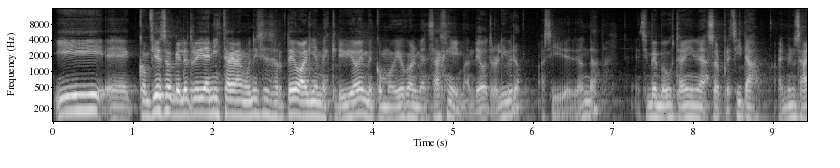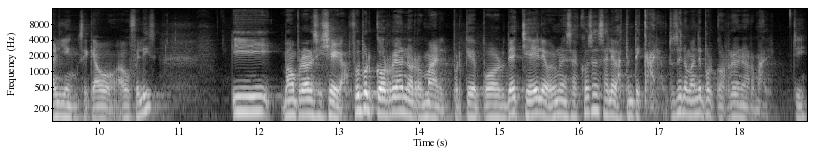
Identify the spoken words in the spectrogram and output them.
Y eh, confieso que el otro día en Instagram, cuando hice sorteo, alguien me escribió y me conmovió con el mensaje y mandé otro libro, así de onda. Siempre me gusta a una sorpresita, al menos a alguien sé que hago, hago feliz. Y vamos a probar si llega. Fue por correo normal, porque por DHL o alguna de esas cosas sale bastante caro. Entonces lo mandé por correo normal. ¿sí?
